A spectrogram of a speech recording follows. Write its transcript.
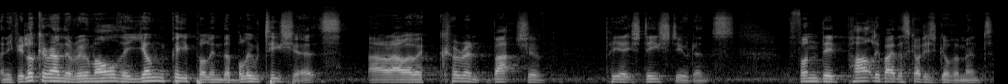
And if you look around the room, all the young people in the blue t-shirts are our current batch of PhD students, funded partly by the Scottish Government,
